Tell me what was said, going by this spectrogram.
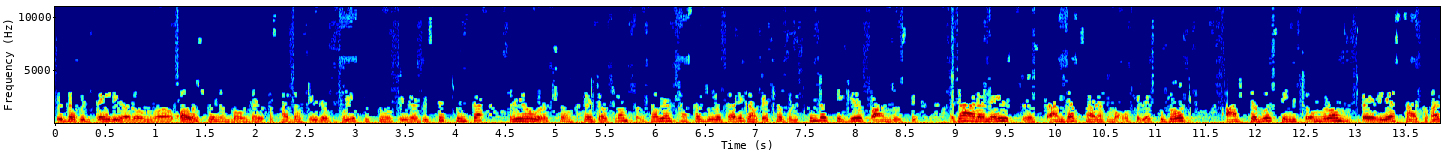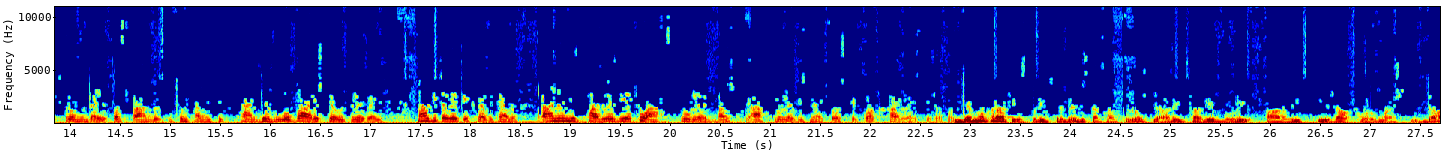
პირდაპირ წერია რომ ყველა შენობა უნდა იყოს ადაპტირებული სისტემურ პირებისთვის, თუმცა რეალურად ჩვენ ხედავთ რომ ძალიან ფასადურად არის გაკეთებული, თუნდაც იგივე პანდუსი და არანაირ სტანდარტს არ აკმაყოფილებს. უბრალოდ არსებობს იმიტომ რომ წერია სადღაც რომ უნდა იყოს პანდუსი, თუმცა მისი სარგებლობა არის შეუძლებელი. მაგიტომ ეკითხებით, ანუ კანონის ხარვეზია თუ აღსრულებაში, აღსრულების ნაწილში გვაქვს ხარვეზი როგორ? დემოკრატიის პრინციპები საქართველოში არის დაგებული არ ვიცი რა ფორმაში და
